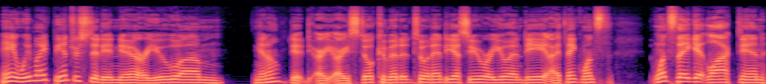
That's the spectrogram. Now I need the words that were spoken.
"Hey, we might be interested in you. Are you, um, you know, are are you still committed to an NDSU or UND?" And I think once once they get locked in,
